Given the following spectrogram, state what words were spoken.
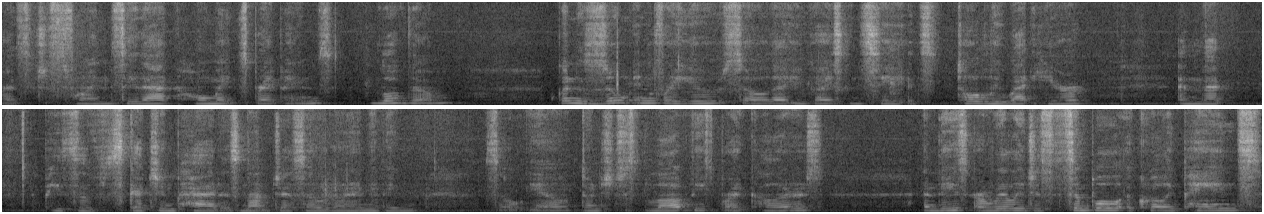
that's just fine. See that? Homemade spray paints. Love them. I'm going to zoom in for you so that you guys can see it's totally wet here and that piece of sketching pad is not gessoed or anything. So yeah, don't you just love these bright colors? And these are really just simple acrylic paints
